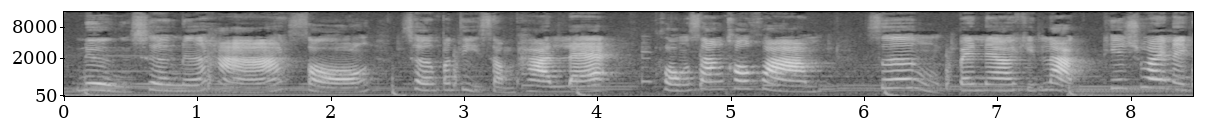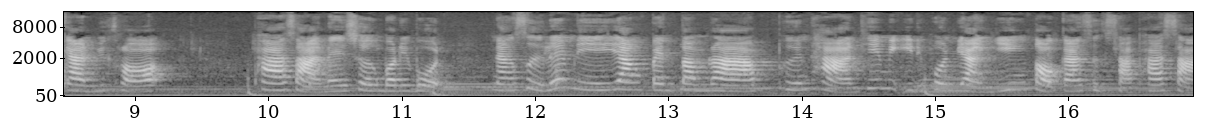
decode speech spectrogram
1. เชิงเนื้อหา 2. เชิงปฏิสัมพันธ์ และโครงสร้างข้อความ ซึ่งเป็นแนวคิดหลักที่ช่วยในการวิเคราะห์ ภาษาในเชิงบริบท หนังสือเล่มนี้ยังเป็นตำราพื้นฐานที่มีอิทธิพลอย่างยิ่งต่อการศึกษาภาษา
